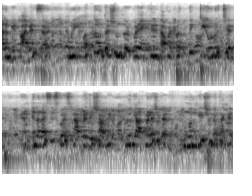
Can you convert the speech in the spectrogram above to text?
আলমগীর পাবেন স্যার উনি অত্যন্ত সুন্দর করে একদিন দফার প্রত্যেকটি অনুচ্ছেদ অ্যানালাইসিস করেছেন আপনাদের সামনে। যদি আপনারা সেটা মন দিয়ে শুনে থাকেন,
